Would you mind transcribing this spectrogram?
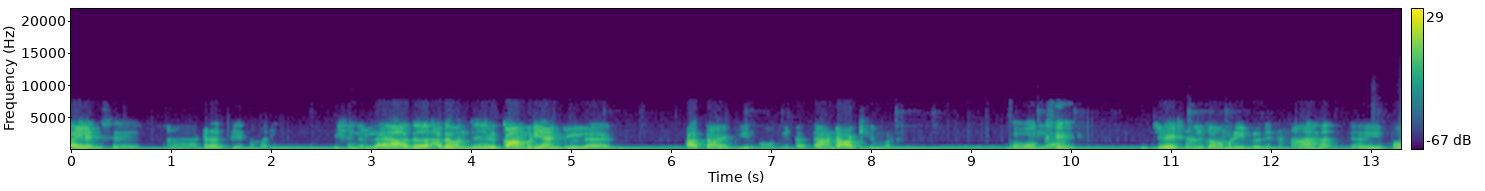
வைலன்ஸு ட்ரக் இந்த மாதிரி விஷயங்கள்ல. அதை அதை வந்து காமெடி ஆங்கிள் பார்த்தா எப்படி இருக்கும் அப்படின்றது தான் டார்க் ஹியூமர் ஓகே சுச்சுவேஷனல் காமெடின்றது என்னன்னா இப்போ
